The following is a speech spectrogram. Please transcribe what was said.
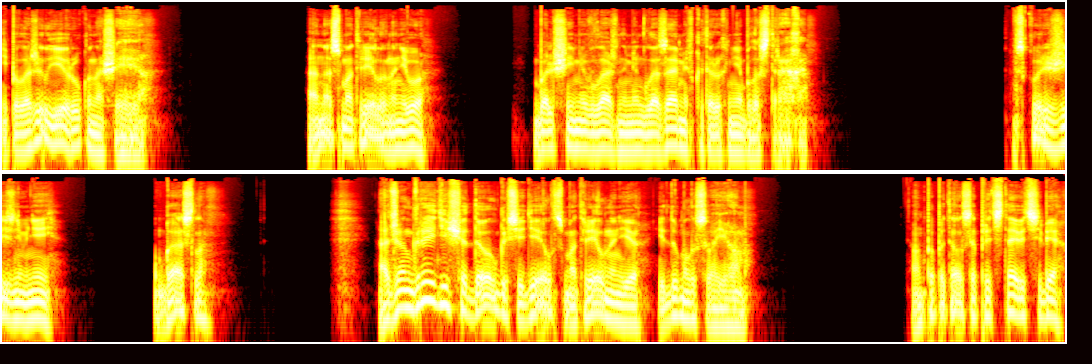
и положил ей руку на шею. Она смотрела на него большими влажными глазами, в которых не было страха. Вскоре жизнь в ней угасла, а Джон Грейди еще долго сидел, смотрел на нее и думал о своем. Он попытался представить себе,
